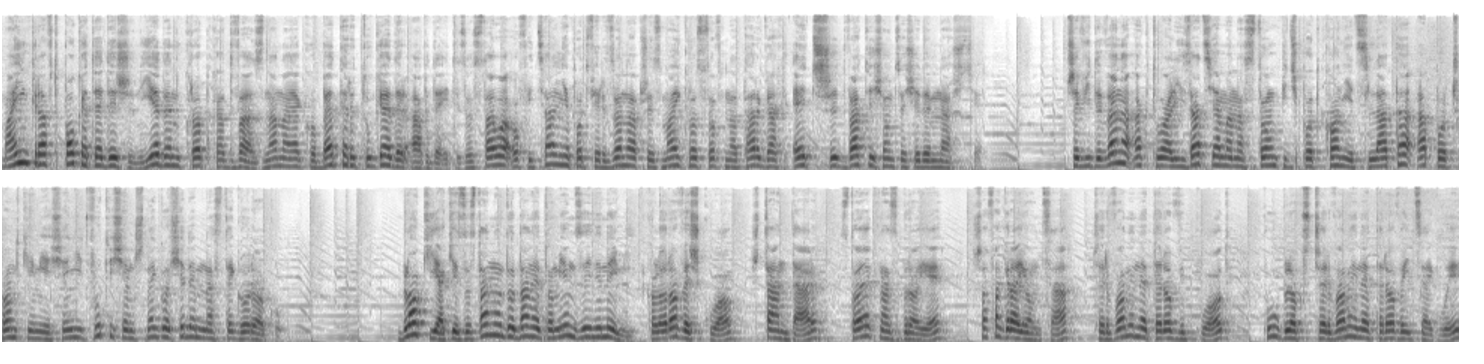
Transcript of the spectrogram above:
Minecraft Pocket Edition 1.2, znana jako Better Together Update, została oficjalnie potwierdzona przez Microsoft na targach E E3 2017. Przewidywana aktualizacja ma nastąpić pod koniec lata, a początkiem jesieni 2017 roku. Bloki, jakie zostaną dodane to m.in. kolorowe szkło, sztandar, stojak na zbroję, szafa grająca, czerwony neterowy płot, półblok z czerwonej neterowej cegły,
